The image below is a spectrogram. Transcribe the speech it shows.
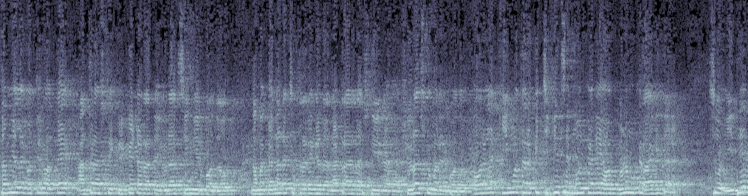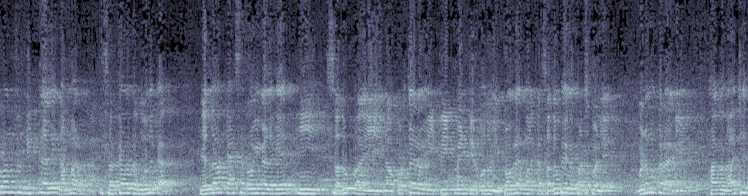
ತಮಗೆಲ್ಲ ಗೊತ್ತಿರುವಂತೆ ಅಂತಾರಾಷ್ಟ್ರೀಯ ಕ್ರಿಕೆಟರ್ ಆದ ಯುವರಾಜ್ ಸಿಂಗ್ ಇರ್ಬೋದು, ನಮ್ಮ ಕನ್ನಡ ಚಿತ್ರರಂಗದ ನಟರಾದ ಶ್ರೀ, ಶಿವರಾಜ್ ಕುಮಾರ್ ಇರ್ಬೋದು, ಅವರೆಲ್ಲ ಕೀಮೋಥೆರಪಿ ಚಿಕಿತ್ಸೆ ಮೂಲಕನೇ ಅವರು ಗುಣಮುಖರಾಗಿದ್ದಾರೆ. ಸೊ ಇದೇ ಒಂದು ನಿಟ್ಟಿನಲ್ಲಿ ನಮ್ಮ ಸರ್ಕಾರದ ಮೂಲಕ ಎಲ್ಲ ಕ್ಯಾನ್ಸರ್ ರೋಗಿಗಳಿಗೆ ಈ ಸದುಪ ಈ ನಾವು ಕೊಡ್ತಾ ಇರೋ ಈ ಟ್ರೀಟ್ಮೆಂಟ್ ಇರ್ಬೋದು ಈ ಪ್ರೋಗ್ರಾಮ್ ಮೂಲಕ ಸದುಪಯೋಗ ಪಡಿಸ್ಕೊಳ್ಳಿ ಗುಣಮುಖರಾಗಿ ಹಾಗೂ ರಾಜ್ಯದ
